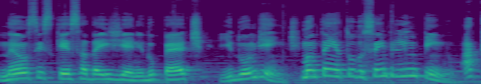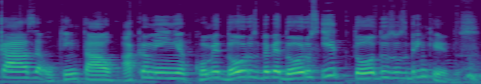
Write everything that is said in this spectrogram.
não se esqueça da higiene do pet e do ambiente. Mantenha tudo sempre limpinho. A casa, o quintal, a caminha, comedouros, bebedouros e todos os brinquedos.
